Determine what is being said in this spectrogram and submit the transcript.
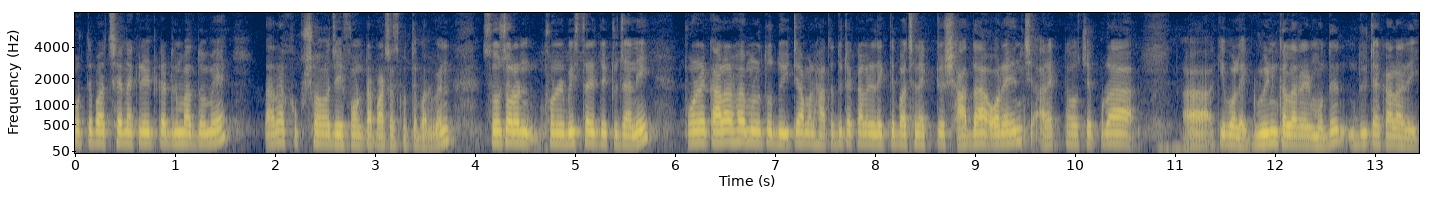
করতে পারছে না ক্রেডিট কার্ডের মাধ্যমে তারা খুব সহজেই ফোনটা পারচেস করতে পারবেন। সো চলুন ফোনের বিস্তারিত একটু জানি। ফোনের কালার হয় মূলত দুইটা। আমার হাতে দুইটা কালার দেখতে পাচ্ছেন, একটা সাদা অরেঞ্জ আর একটা হচ্ছে পুরা কি বলে গ্রিন কালারের মধ্যে দুইটা কালারেই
